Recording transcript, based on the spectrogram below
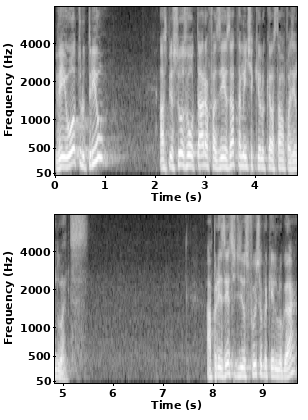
Veio outro trio, as pessoas voltaram a fazer exatamente aquilo que elas estavam fazendo antes. A presença de Deus foi sobre aquele lugar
